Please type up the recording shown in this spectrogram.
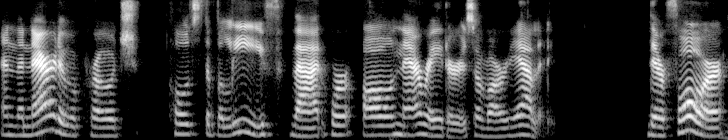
And the narrative approach holds the belief that we're all narrators of our reality. Therefore,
